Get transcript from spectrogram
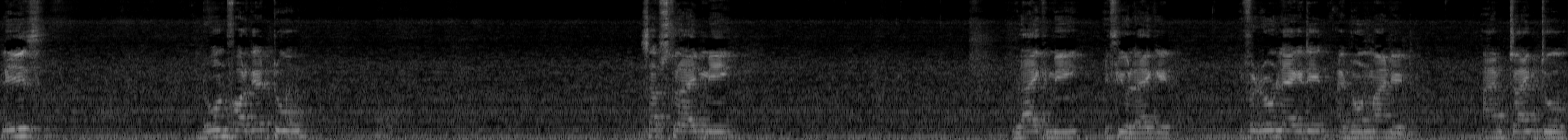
Please don't forget to subscribe me like me if you like it. If you don't like it i don't mind it. I am trying to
